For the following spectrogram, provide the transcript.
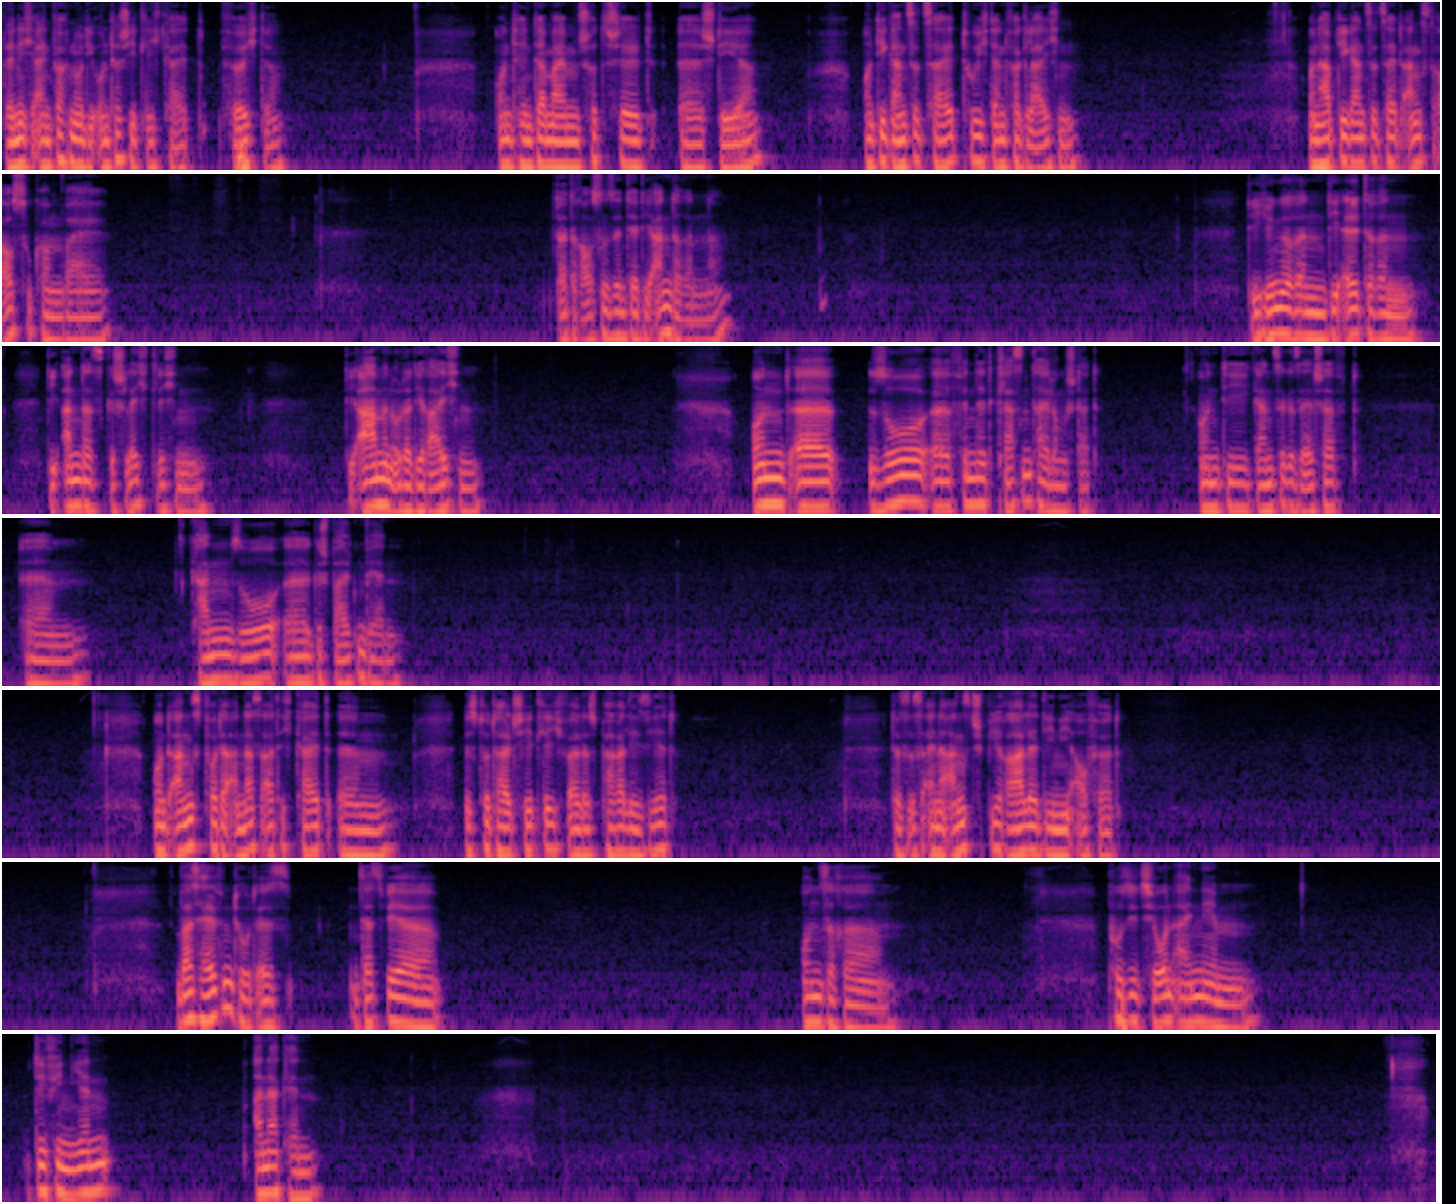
Wenn ich einfach nur die Unterschiedlichkeit fürchte und hinter meinem Schutzschild äh, stehe und die ganze Zeit tue ich dann vergleichen und habe die ganze Zeit Angst rauszukommen, weil da draußen sind ja die anderen, ne? Die Jüngeren, die Älteren, die andersgeschlechtlichen, die Armen oder die Reichen. Und äh, so äh, findet Klassenteilung statt. Und die ganze Gesellschaft ähm, kann so äh, gespalten werden. Und Angst vor der Andersartigkeit ähm, ist total schädlich, weil das paralysiert. Das ist eine Angstspirale, die nie aufhört. was helfen tut, ist, dass wir unsere Position einnehmen, definieren, anerkennen.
